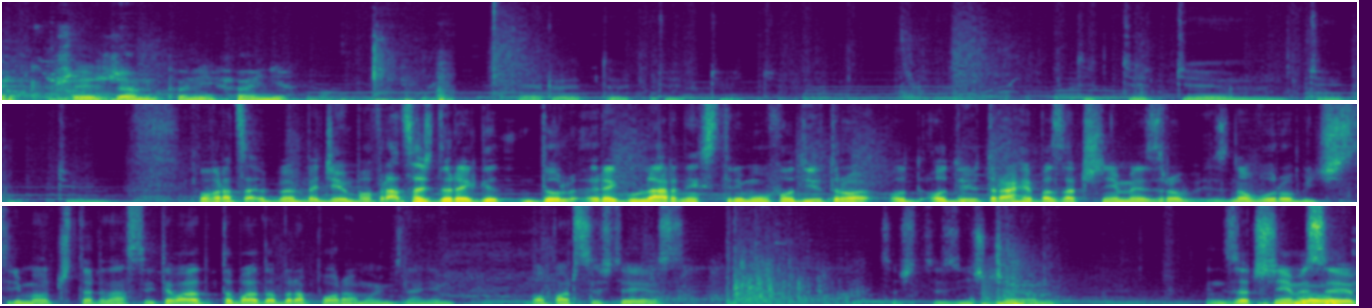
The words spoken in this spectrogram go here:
Jak przejeżdżamy po niej fajnie. Powraca, będziemy powracać do, reg do regularnych streamów. Od, jutro, od, od jutra chyba zaczniemy zro znowu robić streamy o 14. To była, to była dobra pora moim zdaniem. O, patrz, coś to jest. Coś tu zniszczyłem. Więc zaczniemy Wow. sobie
